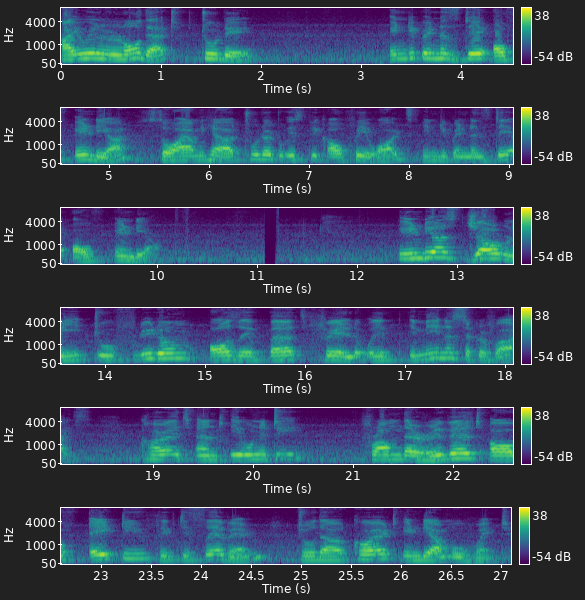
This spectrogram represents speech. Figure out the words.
I will know that today Independence Day of India. So I am here today to speak of few words. Independence Day of India. India's journey to freedom was a path filled with immense sacrifice, courage, and unity. From the revolt of 1857 to the Quiet India movement,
